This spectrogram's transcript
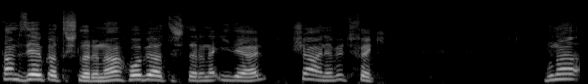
Tam zevk atışlarına, hobi atışlarına ideal şahane bir tüfek. Buna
